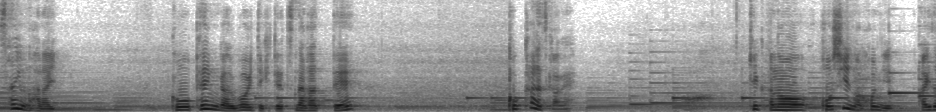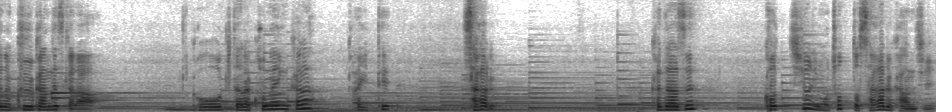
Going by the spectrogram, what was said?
最後の払い。こうペンが動いてきてつながってこっからですかね。結構あの欲しいのはここに間の空間ですからこう来たらこの辺から書いて下がる。必ずこっちよりもちょっと下がる感じ。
